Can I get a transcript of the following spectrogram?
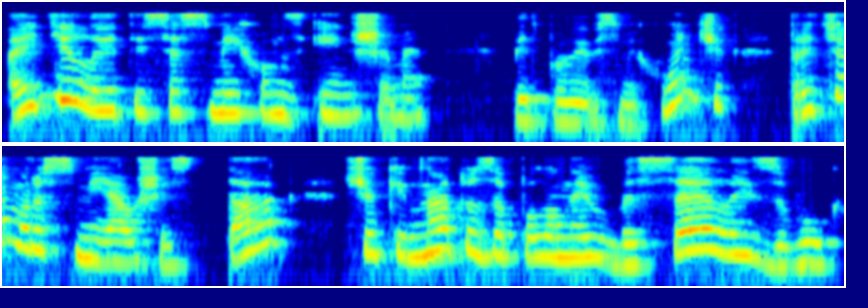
а й ділитися сміхом з іншими, відповів сміхунчик, при цьому розсміявшись так, що кімнату заполонив веселий звук,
